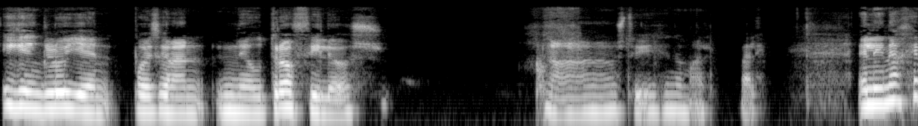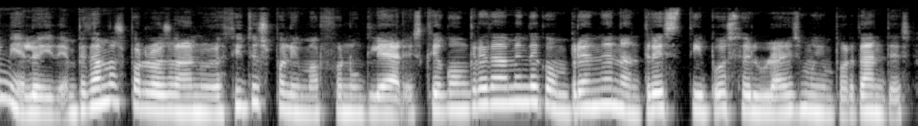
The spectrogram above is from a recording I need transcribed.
y que incluyen pues gran neutrófilos. No, no, no, estoy diciendo mal. El linaje mieloide. Empezamos por los granulocitos polimorfonucleares, que concretamente comprenden a tres tipos celulares muy importantes:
